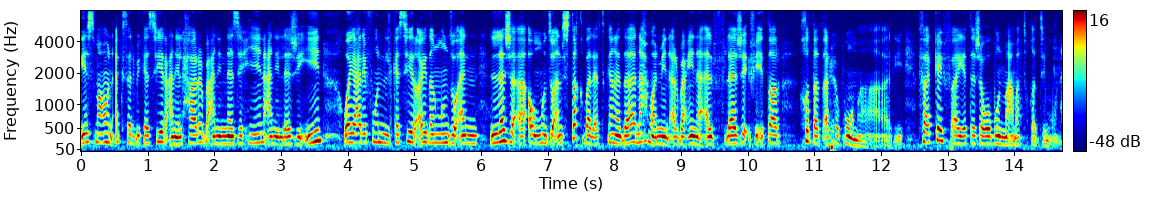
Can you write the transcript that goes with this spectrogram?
يسمعون أكثر بكثير عن الحرب عن النازحين عن اللاجئين ويعرفون الكثير أيضا منذ أن لجأ أو منذ أن استقبلت كندا نحو من أربعين ألف لاجئ في إطار خطة الحكومة فكيف يتجاوبون مع ما تقدمونه؟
